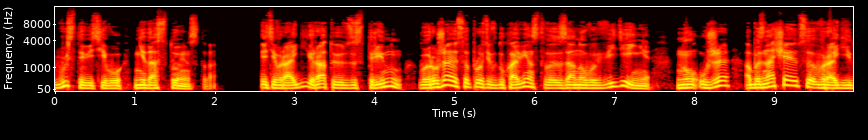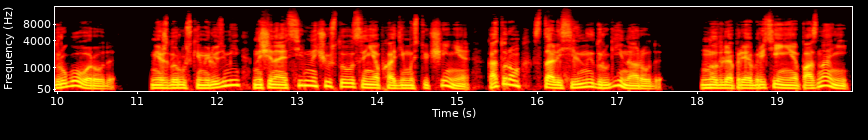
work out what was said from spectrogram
выставить его недостоинство. Эти враги ратуют за старину, вооружаются против духовенства за нововведение, но уже обозначаются враги другого рода. Между русскими людьми начинает сильно чувствоваться необходимость учения, которым стали сильны другие народы. Но для приобретения познаний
